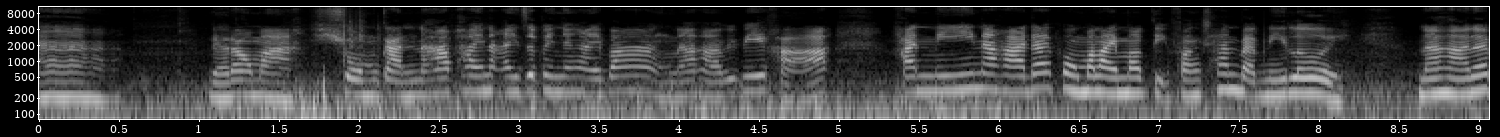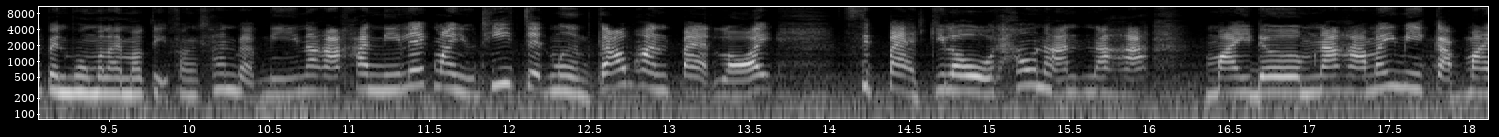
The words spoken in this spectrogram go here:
อ่า ดี๋ยวเรามาชมกันนะคะ ภายในจะเป็นยังไงบ้างนะคะพี่ๆขาคันนี้นะคะได้พวงมาลัยมัลติฟังก์ชันแบบนี้เลยนะคะ ได้เป็นพวงมาลัยมัลติฟังก์ชันแบบนี้นะคะ คันนี้เลขมาอยู่ที่ 79,818 กิโลเท่านั้นนะคะไม่เดิมนะคะ ไม่มีกลับไม่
